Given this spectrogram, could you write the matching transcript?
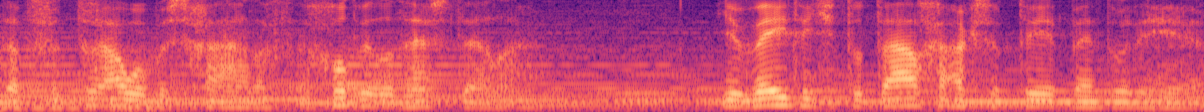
dat vertrouwen beschadigd. En God wil het herstellen. Je weet dat je totaal geaccepteerd bent door de Heer.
